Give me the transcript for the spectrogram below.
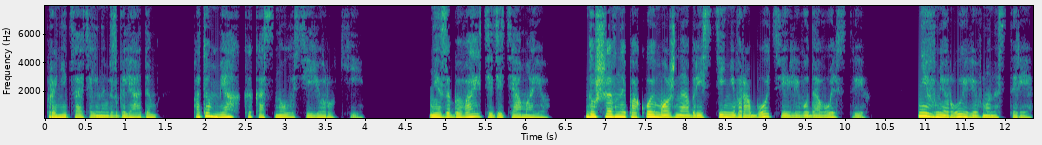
проницательным взглядом потом мягко коснулась ее руки. «Не забывайте, дитя мое, душевный покой можно обрести не в работе или в удовольствиях, не в миру или в монастыре,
